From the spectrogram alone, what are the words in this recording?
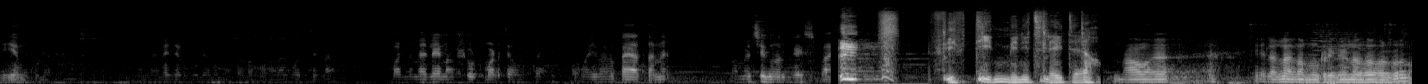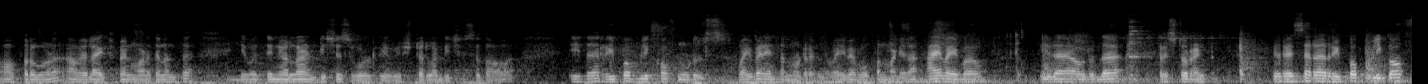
ಜಿ ಎಂ ಕೂಡ. ಮ್ಯಾನೇಜರ್ ಕೂಡ ಏನು ಮಾತಾಡೋಕೋಣ ಗೊತ್ತಿಲ್ಲ. ಬಂದ ಮೇಲೆ ನಾವು ಶೂಟ್ ಮಾಡ್ತೇವೆ ಅಂತ. ಇವಾಗ ಕಾಯತ್ತಾನೆ ಆಮೇಲೆ ಸಿಗೋಣ ಗೈಸ್ ಬಾಯ್ 15 minutes later. ನಾವು ಇಲ್ಲೆಲ್ಲ ನಮ್ಮ ನೋಡ್ರಿ ಏನೇನು ಅದಾವರು ಆಫರ್ಗಳು ಅವೆಲ್ಲ ಎಕ್ಸ್ಪ್ಲೇನ್ ಮಾಡ್ತೇನಂತ. ಇವತ್ತಿನ ಎಲ್ಲ ಡಿಶಸ್ಗಳು ರೀ ಇಷ್ಟೆಲ್ಲ ಡಿಶಸ್ ಅದಾವ. ಇದು ರಿಪಬ್ಲಿಕ್ ಆಫ್ ನೂಡಲ್ಸ್ ವೈಭವ್ ಅಂತ ನೋಡ್ರಿ ಅಲ್ಲಿ? ವೈಭವ್ ಓಪನ್ ಮಾಡಿದ. ಹಾಯ್ ವೈಭವ್ ಇದು ಅವ್ರದ್ದು ರೆಸ್ಟೋರೆಂಟ್ ಇವ್ರ ಹೆಸರ ರಿಪಬ್ಲಿಕ್ ಆಫ್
